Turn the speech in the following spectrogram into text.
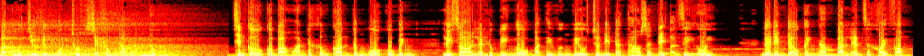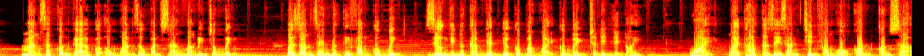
Bà cố chịu đựng một chút sẽ không đau lắm đâu. Trên cổ của bà Hoan đã không còn tấm bùa của Bính. Lý do là lúc đi ngủ bà thấy vướng víu cho nên đã tháo ra để ở dưới gối. Nửa đêm đầu canh năm bà lẻn ra khỏi phòng, Mang xác con gà của ông Hoàn giấu bàn sáng mang đến cho Minh. Bà rón rén bước tới phòng của Minh Dường như nó cảm nhận được có bà ngoại của mình cho nên liền nói Ngoại, ngoại tháo tờ giấy dán trên phòng hộ con, con sợ.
